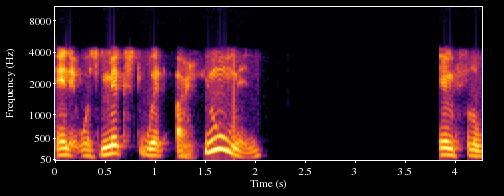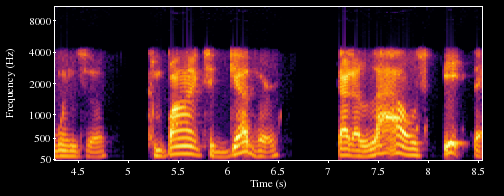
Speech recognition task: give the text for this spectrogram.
and it was mixed with a human influenza combined together that allows it, the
